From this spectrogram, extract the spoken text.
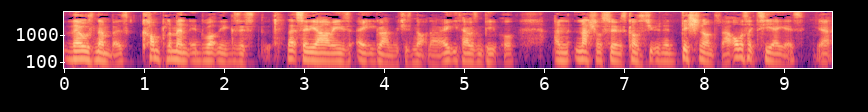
those numbers complemented what the exist. Let's say the army's eighty grand, which is not now eighty thousand people, and national service constituted an addition onto that, almost like TA is. Yeah,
